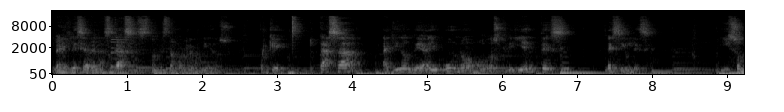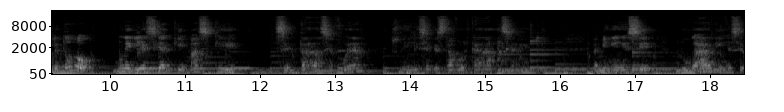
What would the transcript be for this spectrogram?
la iglesia de las casas donde estamos reunidos. Porque tu casa, allí donde hay uno o dos creyentes, es iglesia. Y sobre todo, una iglesia que más que sentada hacia afuera, es una iglesia que está volcada hacia adentro. También en ese lugar y en ese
